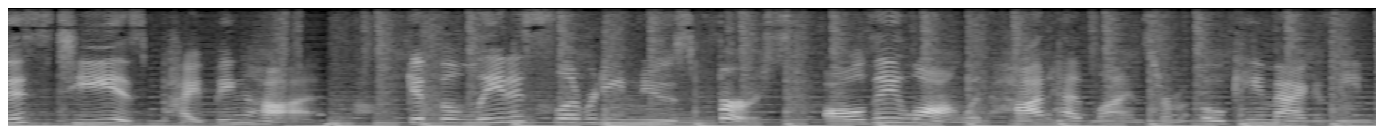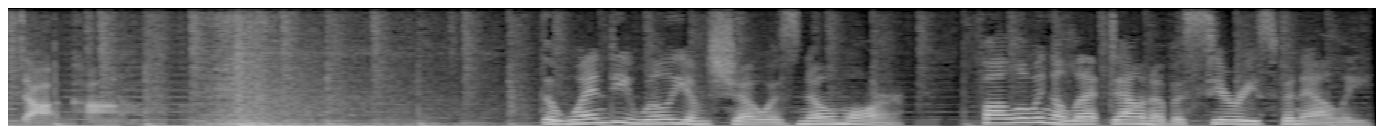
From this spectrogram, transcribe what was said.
This tea is piping hot. Get the latest celebrity news first all day long with hot headlines from OKMagazine.com. The Wendy Williams Show is no more. Following a letdown of a series finale,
